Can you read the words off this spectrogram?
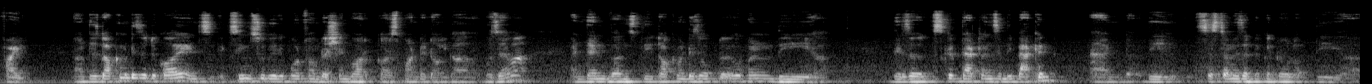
file. Now, this document is a decoy, and it seems to be a report from Russian war correspondent Olga Bozheva. And then once the document is op- open, the uh, there is a script that runs in the backend, and the system is under control of the uh,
